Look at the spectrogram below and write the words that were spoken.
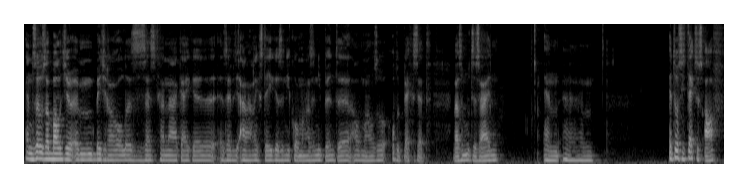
En zo is dat balletje een beetje gaan rollen. Ze het gaan nakijken. En ze hebben die aanhalingstekens en die komma's en die punten allemaal zo op de plek gezet. Waar ze moeten zijn. En, en toen was die tekst dus af.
